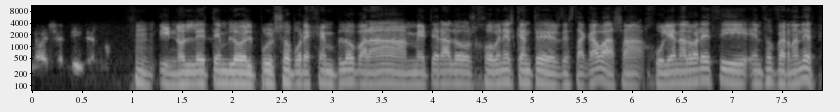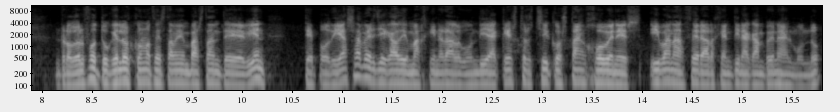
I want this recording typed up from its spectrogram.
no es el líder. ¿no? Hmm, y no le tembló el pulso, por ejemplo, para meter a los jóvenes que antes destacabas, a Julián Álvarez y Enzo Fernández. Rodolfo, tú que los conoces también bastante bien, ¿te podías haber llegado a imaginar algún día que estos chicos tan jóvenes iban a hacer a Argentina campeona del mundo?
